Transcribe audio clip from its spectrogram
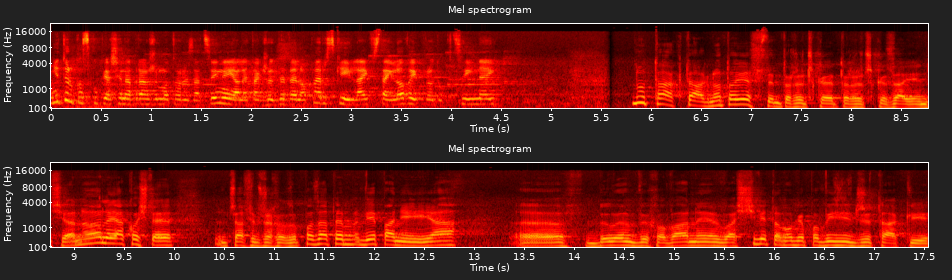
nie tylko skupia się na branży motoryzacyjnej, ale także deweloperskiej, lifestyle'owej, produkcyjnej. No tak, tak, no to jest w tym troszeczkę, troszeczkę zajęcia, no ale jakoś te czasy przechodzą. Poza tym, wie Pani, ja e, byłem wychowany, właściwie to mogę powiedzieć, że tak, i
